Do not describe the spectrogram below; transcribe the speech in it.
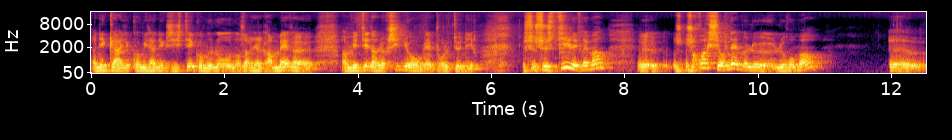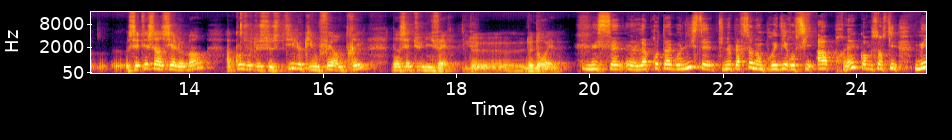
en écaille, comme il en existait, comme nos, nos arrière-grand-mères euh, en mettaient dans leur chignon hein, pour le tenir. Ce, ce style est vraiment. euh, je, je crois que si on aime le, le roman, euh, c'est essentiellement à cause de ce style qui nous fait entrer dans cet univers de, de Noël. Mais c'est, euh, la protagoniste est une personne, on pourrait dire aussi âpre, hein, comme son style, mais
